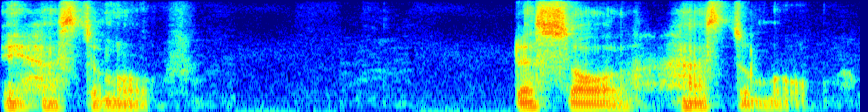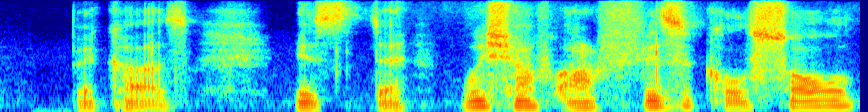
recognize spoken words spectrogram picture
It has to move. The soul has to move because it's the wish of our physical soul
